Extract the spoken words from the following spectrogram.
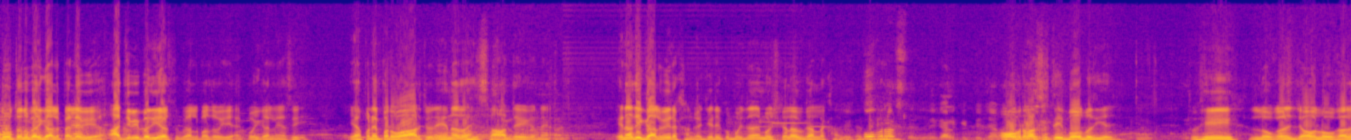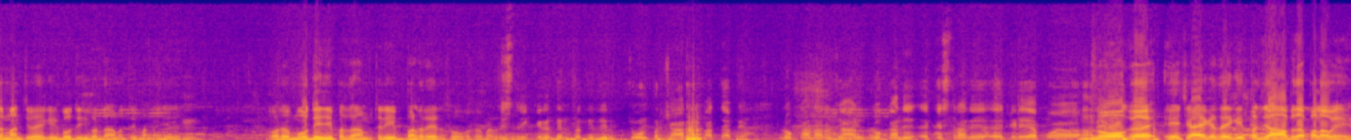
ਦੋ ਤਿੰਨ ਵਾਰੀ ਗੱਲ ਪਹਿਲੇ ਵੀ ਹੈ ਅੱਜ ਵੀ ਵਧੀਆ ਗੱਲਬਾਤ ਹੋਈ ਹੈ ਕੋਈ ਗੱਲ ਨਹੀਂ ਅਸੀਂ ਇਹ ਆਪਣੇ ਪਰਿਵਾਰ ਚੋਂ ਨੇ ਇਹਨਾਂ ਦਾ ਅਸੀਂ ਸਾਥ ਦੇ ਆ ਇਹਨਾਂ ਦੀ ਗੱਲ ਵੀ ਰੱਖਾਂਗੇ ਜਿਹੜੀ ਕੋਈ ਮੁੱਝਾਂ ਦੀ ਮੁਸ਼ਕਲ ਹੈ ਉਹ ਗੱਲ ਰੱਖਾਂਗੇ। ਓਵਰਆਲ ਸਥਿਤੀ ਦੀ ਗੱਲ ਕੀਤੀ ਜਾਵੇ ਓਵਰਆਲ ਸਥਿਤੀ ਬਹੁਤ ਵਧੀਆ ਜੀ। ਤੁਸੀਂ ਲੋਕਾਂ ਦੇ ਜਾਓ ਲੋਕਾਂ ਦੇ ਮਨ ਚ ਹੋਏ ਕਿ ਮੋਦੀ ਜੀ ਪ੍ਰਧਾਨ ਮੰਤਰੀ ਬਣਨਾ ਚਾਹੀਦਾ। ਔਰ ਮੋਦੀ ਜੀ ਪ੍ਰਧਾਨ ਮੰਤਰੀ ਬਣ ਰਹੇ ਨੇ 100% ਬਣ ਰਹੇ ਜਿਸ। ਤਰੀਕੇ ਨਾਲ ਦਿਨ ਪ੍ਰਤੀ ਦਿਨ ਚੋਣ ਪ੍ਰਚਾਰ ਵੀ ਵੱਧਦਾ ਪਿਆ। ਲੋਕਾਂ ਦਾ ਰੁਝਾਨ ਲੋਕਾਂ ਦੇ ਕਿਸ ਤਰ੍ਹਾਂ ਦੇ ਜਿਹੜੇ ਆ ਲੋਕ ਇਹ ਚਾਹੇ ਕਰਦੇ ਕਿ ਪੰਜਾਬ ਦਾ ਭਲਾ ਹੋਏ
